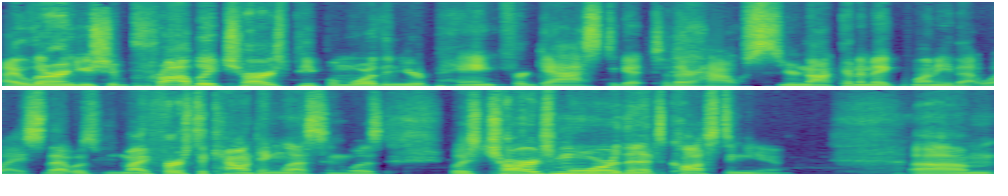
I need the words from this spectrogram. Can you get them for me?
i learned you should probably charge people more than you're paying for gas to get to their house. You're not going to make money that way. So that was my first accounting lesson was was charge more than it's costing you. Um,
